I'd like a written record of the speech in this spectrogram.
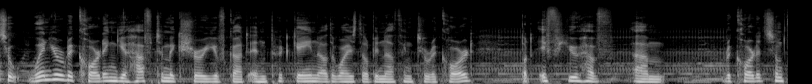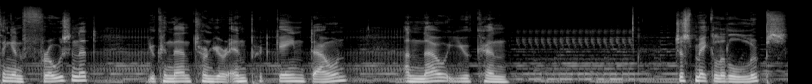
So when you're recording, you have to make sure you've got input gain, otherwise there'll be nothing to record. But if you have um, recorded something and frozen it, you can then turn your input gain down, and now you can just make little loops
